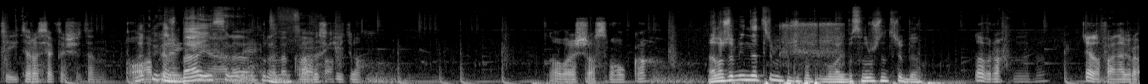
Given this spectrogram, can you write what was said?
Ty i teraz jak to się ten... No, O, klikasz B sobie ale- akurat. ale- A, bez kitu. Dobra, jeszcze raz smoka. Ale możemy inne tryby później popróbować, bo są różne tryby. Dobra. Mhm. Nie no, fajna gra.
